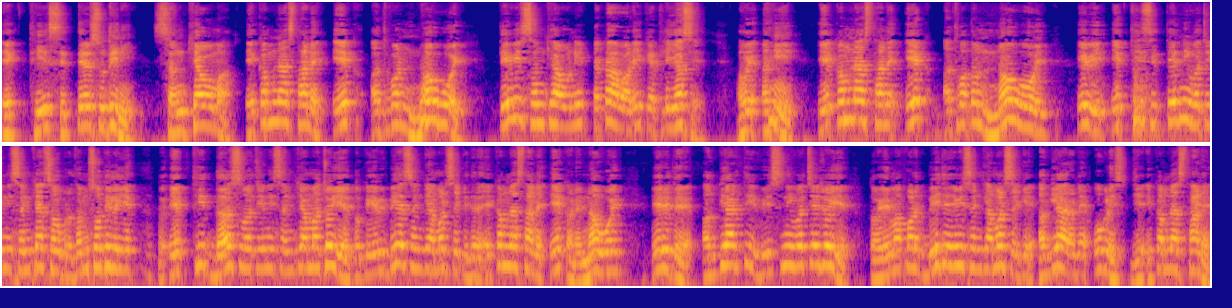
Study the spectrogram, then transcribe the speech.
એક થી સિત્તેર સુધીની સંખ્યાઓમાં એકમના સ્થાને એક અથવા નવ હોય તેવી સંખ્યાઓની ટકાવાળી કેટલી હશે? હવે અહીં એકમના સ્થાને એક અથવા તો નવ હોય એવી એક થી સિત્તેરની વચ્ચેની સંખ્યા સૌ પ્રથમ શોધી લઈએ. તો એક થી દસ વચ્ચેની સંખ્યામાં જોઈએ તો કે એવી બે સંખ્યા મળશે કે જ્યારે એકમના સ્થાને એક અને નવ હોય એ રીતે અગિયારથી વીસની વચ્ચે જોઈએ તો એમાં પણ બે જ એવી સંખ્યા મળશે કે અગિયાર અને ઓગણીસ જે એકમના સ્થાને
